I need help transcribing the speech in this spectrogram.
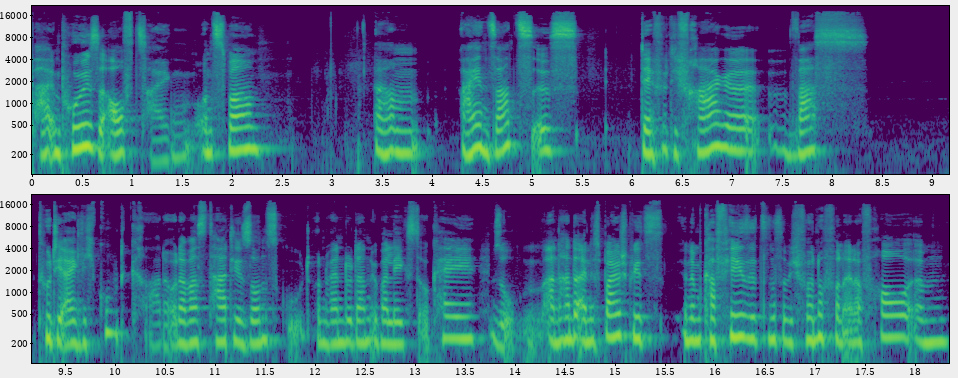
paar Impulse aufzeigen. Und zwar ähm, ein Satz ist der, die Frage, was tut dir eigentlich gut gerade oder was tat dir sonst gut? Und wenn du dann überlegst, okay, so anhand eines Beispiels in einem Café sitzen, das habe ich vorhin noch von einer Frau ähm,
